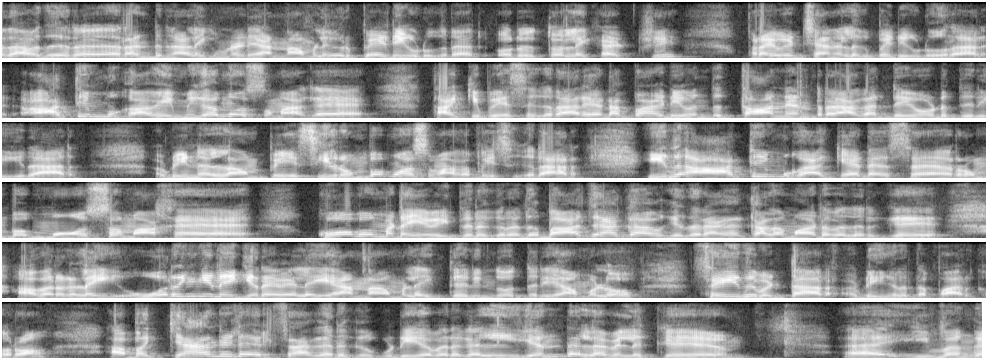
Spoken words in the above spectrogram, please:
அதாவது ரெண்டு நாளைக்கு முன்னாடி அண்ணாமலை ஒரு பேட்டி கொடுக்குறாரு. ஒரு தொலைக்காட்சி பிரைவேட் சேனலுக்கு பேட்டி கொடுக்குறாரு. அதிமுகவை மிக மோசமாக தாக்கி பேசுகிறார். எடப்பாடி வந்து தான் என்ற அகந்தையோடு திரிகிறார் அப்படின்னு எல்லாம் பேசி ரொம்ப மோசமாக பேசுகிறார். இது அதிமுக கேடச ரொம்ப மோசமாக கோபமடைய வைத்திருக்கிறது. பாஜகவுக்கு எதிராக களமாடுவதற்கு அவர்களை ஒருங்கிணை ஒருங்கிணைக்கிற வேலையை அண்ணாமலை தெரிந்தோ தெரியாமலோ செய்து விட்டார் அப்படிங்கிறத பார்க்குறோம். அப்போ கேண்டிடேட்ஸாக இருக்கக்கூடியவர்கள் எந்த லெவலுக்கு இவங்க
